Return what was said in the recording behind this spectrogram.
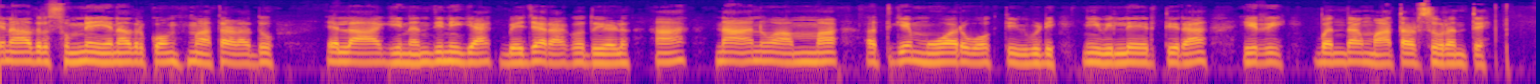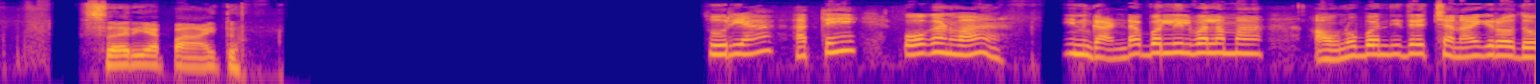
ಏನಾದ್ರೂ ಸುಮ್ಮನೆ ಏನಾದ್ರೂ ಕೊಂಕ್ ಮಾತಾಡೋದು? ಎಲ್ಲ ಆಗಿ ನಂದಿನಿಗೆ ಯಾಕೆ ಬೇಜಾರಾಗೋದು ಹೇಳು? ಹಾ ನಾನು ಅಮ್ಮ ಅತ್ತಿಗೆ ಮೂವರು ಹೋಗ್ತೀವಿ ಬಿಡಿ. ನೀವು ಇಲ್ಲೇ ಇರ್ತೀರಾ? ಇರ್ರಿ ಬಂದಾಗ ಮಾತಾಡ್ಸೋರಂತೆ. ಸರಿಯಪ್ಪ ಆಯ್ತು. ಸೂರ್ಯ, ಅತ್ತೆ, ಹೋಗಣವಾ? ನಿನ್ ಗಂಡ ಬರ್ಲಿಲ್ವಲ್ಲಮ್ಮ? ಅವನು ಬಂದಿದ್ರೆ ಚೆನ್ನಾಗಿರೋದು.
